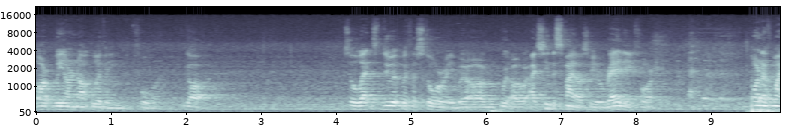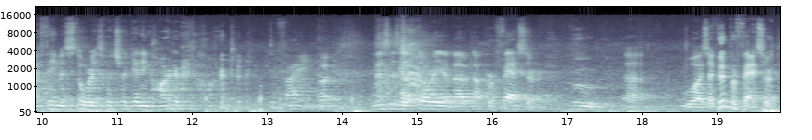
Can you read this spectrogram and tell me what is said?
or we are not living for God. So let's do it with a story. We're, we're, I see the smile, so you're ready for one of my famous stories, which are getting harder and harder to find. But this is a story about a professor who uh, was a good professor,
